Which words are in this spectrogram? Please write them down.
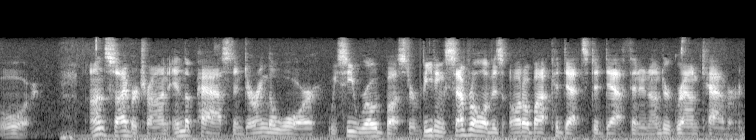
4. On Cybertron, in the past and during the war, we see Roadbuster beating several of his Autobot cadets to death in an underground cavern.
